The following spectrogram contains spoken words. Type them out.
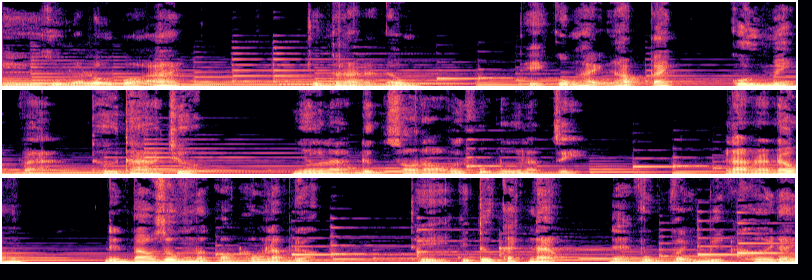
Thì dù là lỗi của ai chúng ta là đàn ông thì cũng hãy học cách cúi mình và thứ tha trước. Nhớ là đừng so đo với phụ nữ làm gì. Làm đàn ông đến bao dung mà còn không làm được thì cái tư cách nào để vùng vẫy biển khơi đây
